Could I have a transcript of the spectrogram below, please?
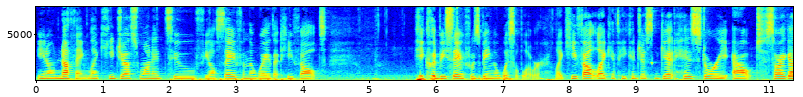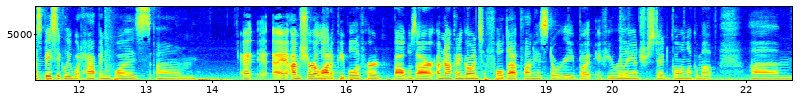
you know nothing. Like he just wanted to feel safe and the way that he felt he could be safe was being a whistleblower. Like he felt like if he could just get his story out. So i guess basically what happened was um, I, I'm sure a lot of people have heard Bob Lazar. I'm not going to go into full depth on his story, but if you're really interested, go and look him up. Um,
